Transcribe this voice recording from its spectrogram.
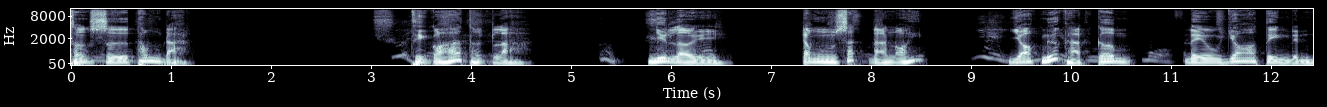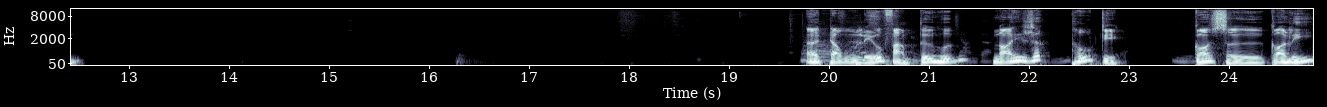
Thật sự thông đạt, Thì quả thật là Như lời trong sách đã nói Giọt nước hạt cơm Đều do tiền định. Ở trong liễu phạm tứ huấn, Nói rất thấu triệt. Có sự, có lý.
